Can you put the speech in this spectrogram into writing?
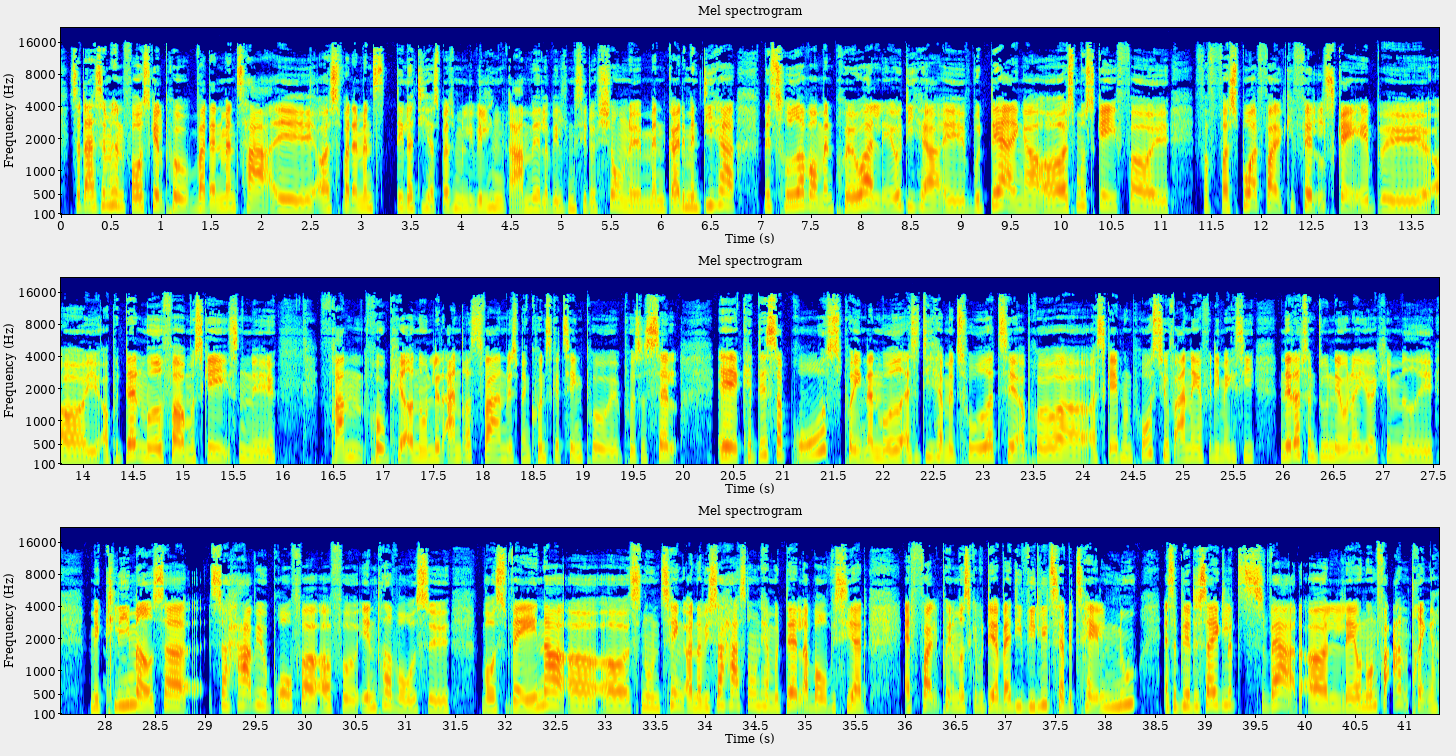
Så der er simpelthen forskel på, hvordan man tager, øh, også hvordan man stiller de her spørgsmål, i hvilken ramme eller hvilken situation øh, man gør det. Men de her metoder, hvor man prøver at lave de her øh, vurderinger, og også måske for, øh, for, for spurgt folk i fællesskab, øh, og, og på den måde for måske sådan... Øh, fremprovokeret nogle lidt andre svar, end hvis man kun skal tænke på, øh, på sig selv. Øh, kan det så bruges på en eller anden måde, altså de her metoder til at prøve at, at skabe nogle positive forandringer? Fordi man kan sige, netop som du nævner, Joachim, med, øh, med klimaet, så, så har vi jo brug for at få ændret vores, øh, vores vaner og, og sådan nogle ting. Og når vi så har sådan nogle her modeller, hvor vi siger, at, at folk på en eller anden måde skal vurdere, hvad de er villige til at betale nu, altså bliver det så ikke lidt svært at lave nogle forandringer?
